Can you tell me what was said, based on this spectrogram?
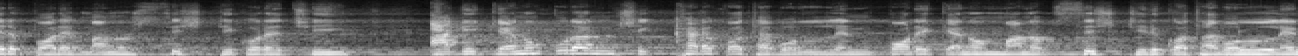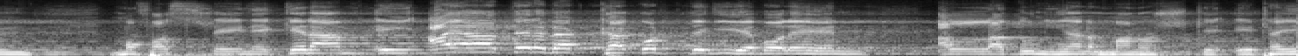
এরপরে মানুষ সৃষ্টি করেছি। আগে কেন কোরআন শিক্ষার কথা বললেন, পরে কেন মানব সৃষ্টির কথা বললেন? মুফাসসিরিনে কেরাম এই আয়াতের ব্যাখ্যা করতে গিয়ে বলেন, আল্লাহ দুনিয়ার মানুষকে এটাই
